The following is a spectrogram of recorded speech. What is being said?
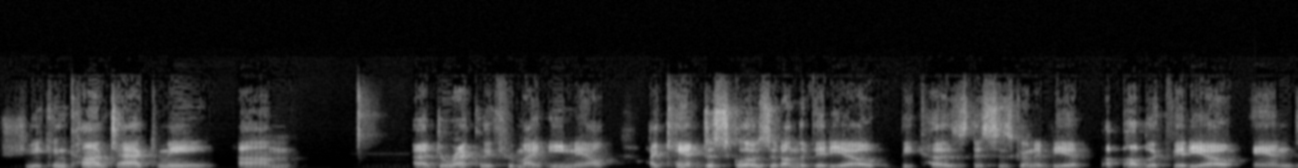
She can contact me um, uh, directly through my email. I can't disclose it on the video because this is going to be a, a public video and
